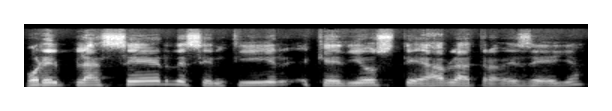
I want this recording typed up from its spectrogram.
¿Por el placer de sentir que Dios te habla a través de ella?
